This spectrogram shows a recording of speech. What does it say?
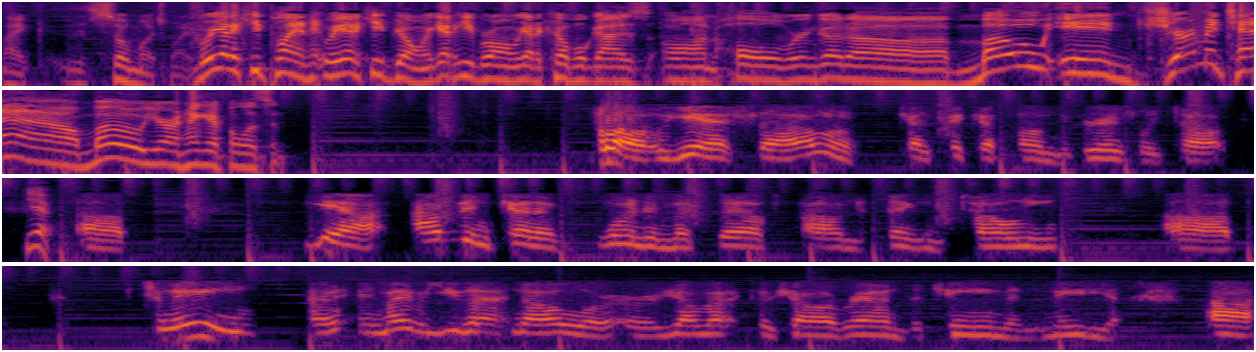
Like it's so much money. We got to keep playing. We got to keep going. We got to keep rolling. We got a couple guys on hold. We're gonna go to uh, Mo in Germantown. Mo, you're on Hang Up and Listen. Hello, yes. Uh, I'm going to kind of pick up on the Grizzly talk. Yep. Uh, yeah, I've been kind of wondering myself on the thing with Tony. Uh, to me, and and maybe you might know, or, or y'all might, because y'all around the team and the media. Uh,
